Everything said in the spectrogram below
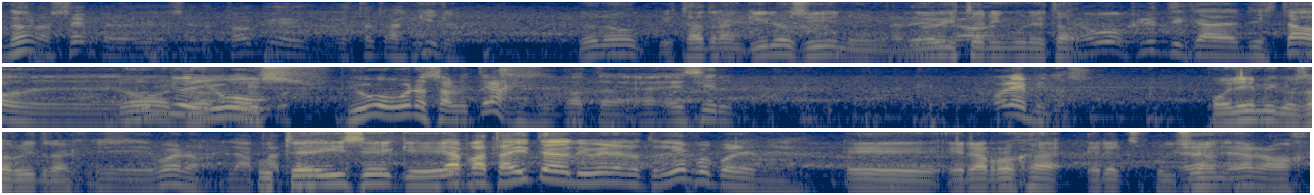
No, no sé, pero digo, se notó que, que está tranquilo. No, no, que está tranquilo, sí, no, no he visto no- ningún No estado. hubo crítica de estado de, No, y, no, hubo, es- y hubo buenos arbitrajes en contra, es decir, polémicos. Polémicos arbitrajes. Eh, bueno, la, Usted patadita, dice que la patadita de Olivera el otro día fue polémica. eh, era roja, era expulsión. era roja.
